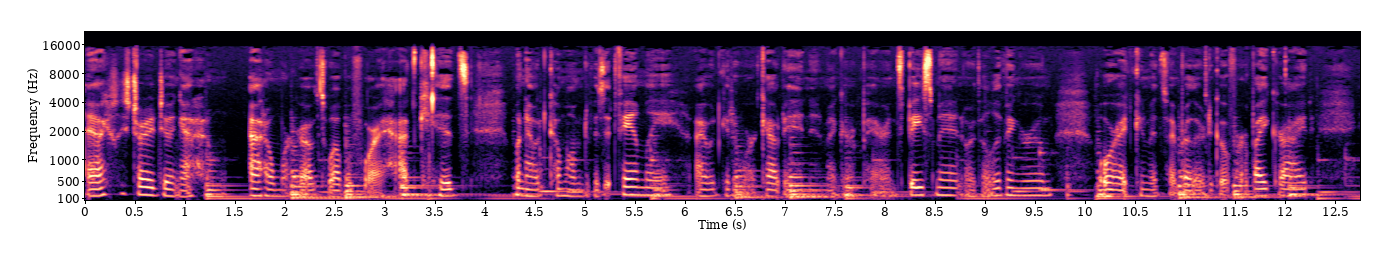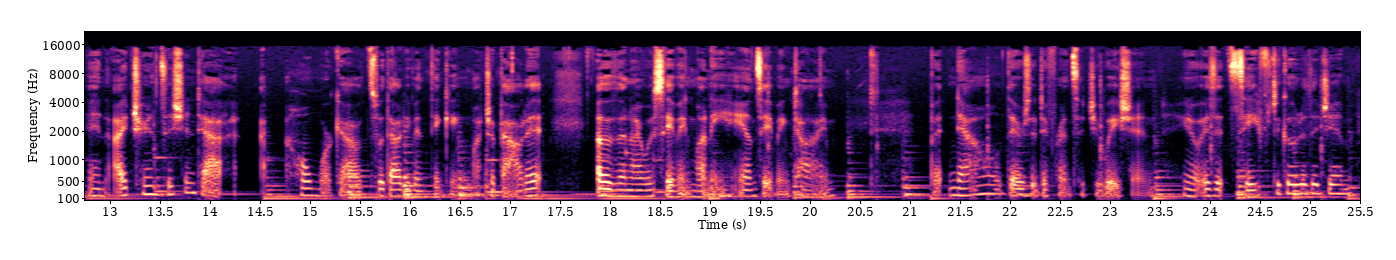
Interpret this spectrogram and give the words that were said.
I actually started doing at home at home workouts well before I had kids. When I would come home to visit family, I would get a workout in in my grandparents' basement or the living room, or I'd convince my brother to go for a bike ride. And I transitioned to at home workouts without even thinking much about it other than I was saving money and saving time. But now there's a different situation. You know, is it safe to go to the gym?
